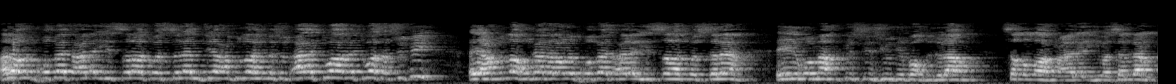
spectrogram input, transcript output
Alors le prophète alayhi salatu wassalam dit à Abdullah ibn Mas'ud arrête-toi, arrête-toi, ça suffit Et Abdullah regarde alors le prophète alayhi salatu wassalam et il remarque que ses yeux débordent de larmes sallallahu alayhi wa sallam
